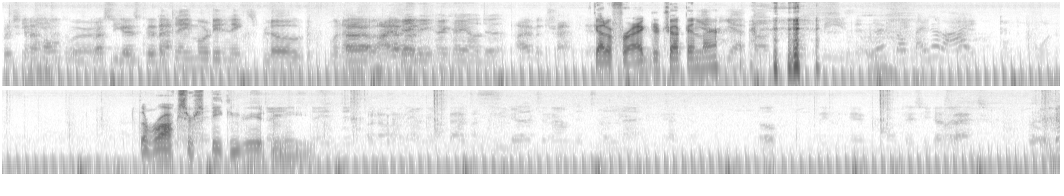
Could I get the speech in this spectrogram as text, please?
We're just gonna hold the rest of you guys clear The that. claymore didn't explode when I. Uh, shot I have it. a- Jamie, okay, I'll do it. I have a trap here. Got a frag to chuck in Yeah, there? yeah, but not me, it's in the. The rocks are speaking Vietnamese. Oh, JC does that. here we go.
